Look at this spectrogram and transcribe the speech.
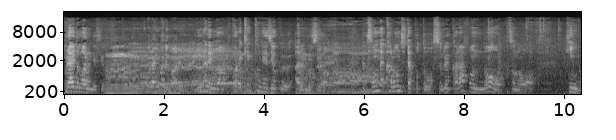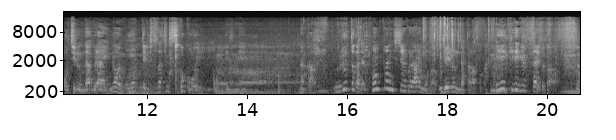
プライドもあるんですよ。れは今でもあるよね。今でもある。これ結構根強くあるんですよ。あーなんかそんな軽んじたことをするから本のその品が落ちるんだぐらいの思ってる人たちもすごく多いですね。なんか売るとかじゃ本当に実力のあるものは売れるんだからとかうん。平気で言ったりとかする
